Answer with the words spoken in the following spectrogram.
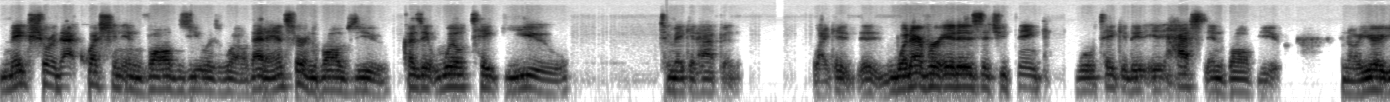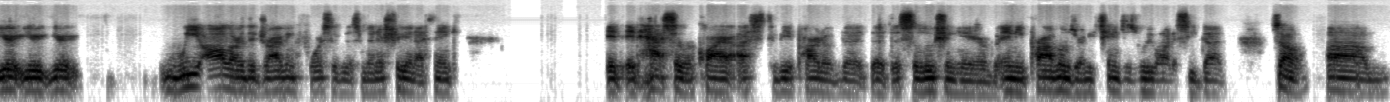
make sure that question involves you as well. That answer involves you because it will take you to make it happen. Like it, it, whatever it is that you think will take it, it, it has to involve you. You know, you're, you're, you're, you're, we all are the driving force of this ministry. And I think it, it has to require us to be a part of the, the, the solution here of any problems or any changes we want to see done. So, um,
